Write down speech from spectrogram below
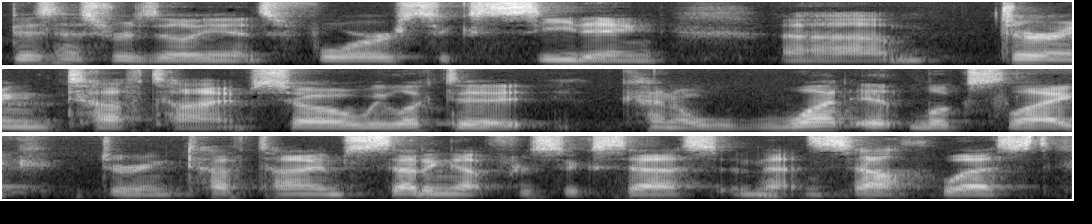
business resilience, for succeeding um, during tough times? So, we looked at kind of what it looks like during tough times, setting up for success, and that mm-hmm. Southwest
